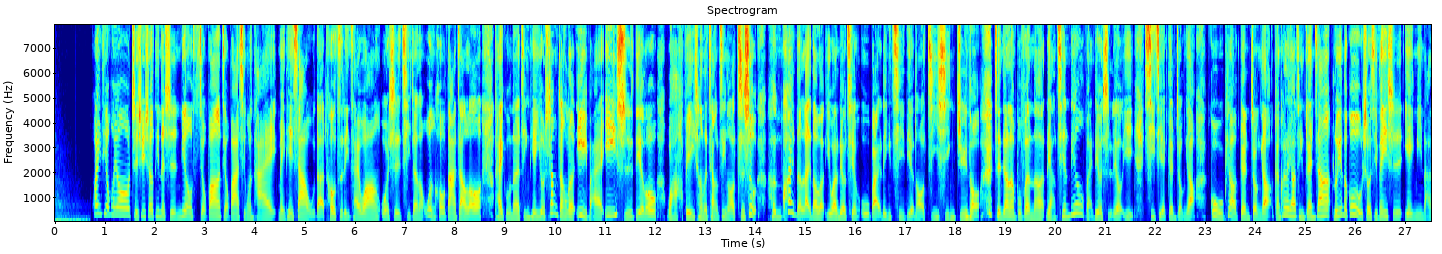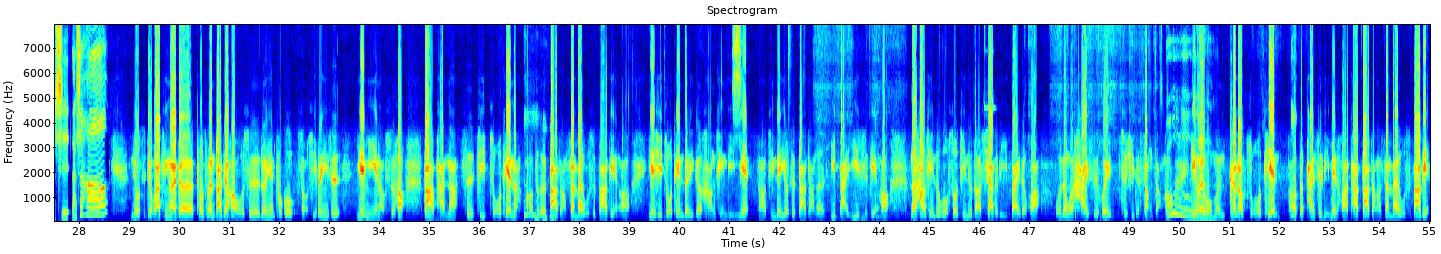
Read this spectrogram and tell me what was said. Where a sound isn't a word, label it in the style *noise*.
欢迎听众朋友持续收听的是 News 九八九八新闻台，每天下午的投资理财网，我是齐正的问候大家喽。台股呢今天又上涨了一百一十点哦，哇，非常的强劲哦，指数很快的来到了一万六千五百零七点哦，急行军哦。成交量部分呢两千六百六十六亿，细节更重要，股票更重要，赶快来邀请专家轮研投顾首席分析师严明老师，老师好。六四九八，亲爱的投资们，大家好，我是轮研投顾首席分析师严敏严老师哈。大盘呢是继昨天呢，哦这个大涨三百五十八点哦，延续昨天的一个行情里面，然后今天又是大涨了一百一十点哈。那行情如果说进入到下个礼拜的话，我认为还是会持续的上涨哈，因为我们看到昨天啊的盘市里面的话，它大涨了三百五十八点。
